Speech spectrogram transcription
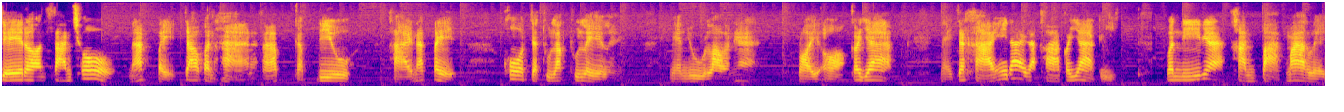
เจรอนซานโชนักเตะเจ้าปัญหานะครับ กับดิวขายนักเตะโคตรจะทุลักทุเลเลยแมนยูเราเนี่ยปล่อยออกก็ยาก ไหนจะขายให้ได้ราคาก็ยากอีก วันนี้เนี่ยคันปากมากเลย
